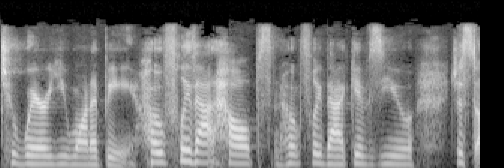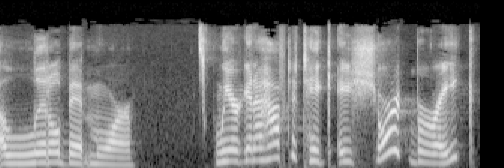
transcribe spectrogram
to where you want to be. Hopefully that helps and hopefully that gives you just a little bit more we are going to have to take a short break.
